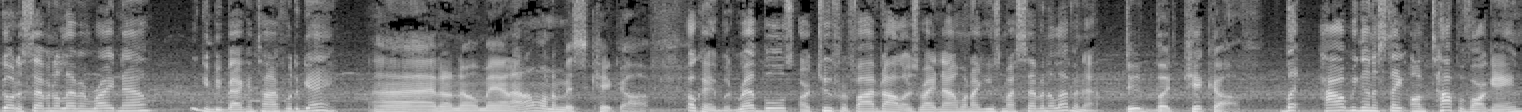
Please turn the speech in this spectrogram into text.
Go to 7 Eleven right now, we can be back in time for the game. I don't know, man. I don't want to miss kickoff. Okay, but Red Bulls are two for $5 right now when I use my 7 Eleven app. Dude, but kickoff. But how are we going to stay on top of our game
